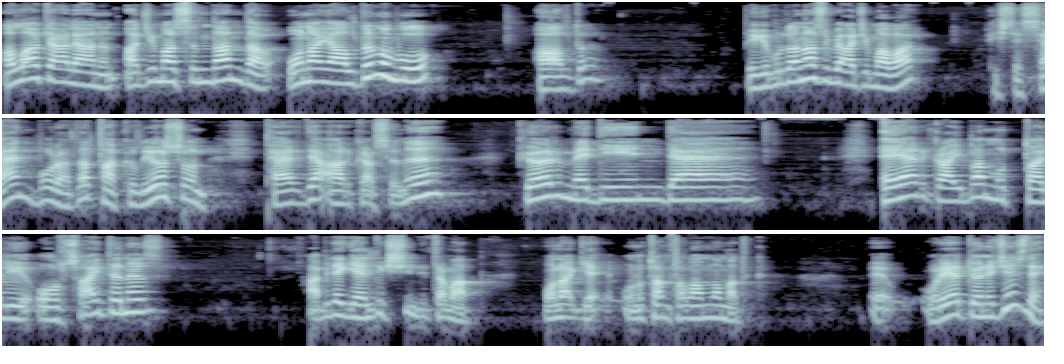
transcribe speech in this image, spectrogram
Allah Teala'nın acımasından da onay aldı mı bu? Aldı. Peki burada nasıl bir acıma var? İşte sen burada takılıyorsun. Perde arkasını görmediğinde. Eğer gayba muttali olsaydınız, ha bir de geldik şimdi tamam. Ona onu tam tamamlamadık. E, oraya döneceğiz de.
